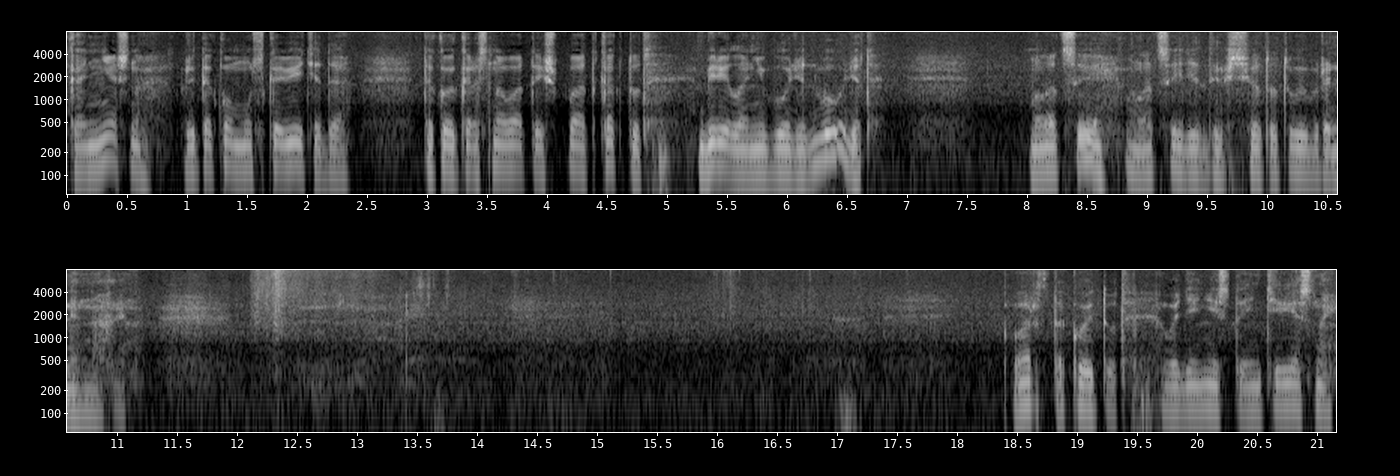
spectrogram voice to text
Конечно, при таком мусковите, да, такой красноватый шпат, как тут берила не будет? Будет. Молодцы, молодцы деды, все тут выбрали нахрен. Кварц такой тут водянистый, интересный.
